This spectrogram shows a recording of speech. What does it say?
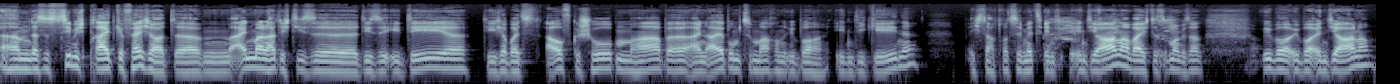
Ähm, das ist ziemlich breit gefächert. Ähm, einmal hatte ich diese, diese Idee, die ich aber jetzt aufgeschoben habe, ein Album zu machen über Indigene. Ich sage trotzdem jetzt Indianer, weil ich das immer gesagt habe, über, über Indianer.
